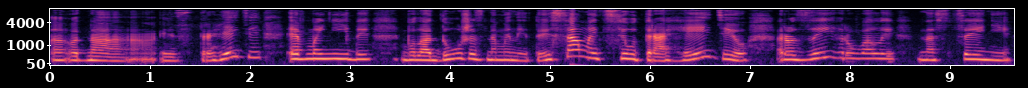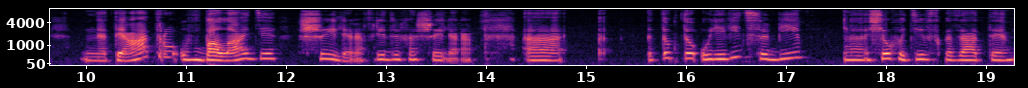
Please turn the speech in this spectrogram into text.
е, одна із трагедій Евменіди була дуже знаменитою. І саме цю трагедію розігрували на сцені театру в баладі Шилера, Фрідріха Шилера. Е, Тобто, уявіть собі, е, що хотів сказати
